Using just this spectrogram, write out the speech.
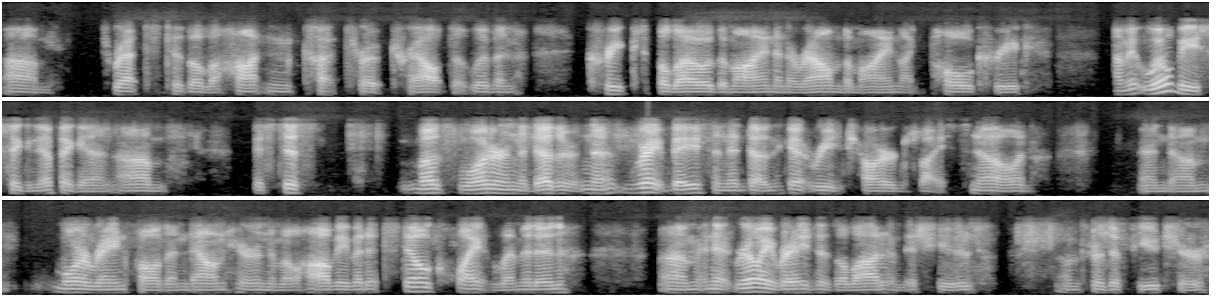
um, threats to the Lahontan cutthroat trout that live in creeks below the mine and around the mine, like Pole Creek. Um, it will be significant. Um, it's just most water in the desert in the Great Basin. It does get recharged by snow, and and um, more rainfall than down here in the Mojave, but it's still quite limited. Um, and it really raises a lot of issues um, for the future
